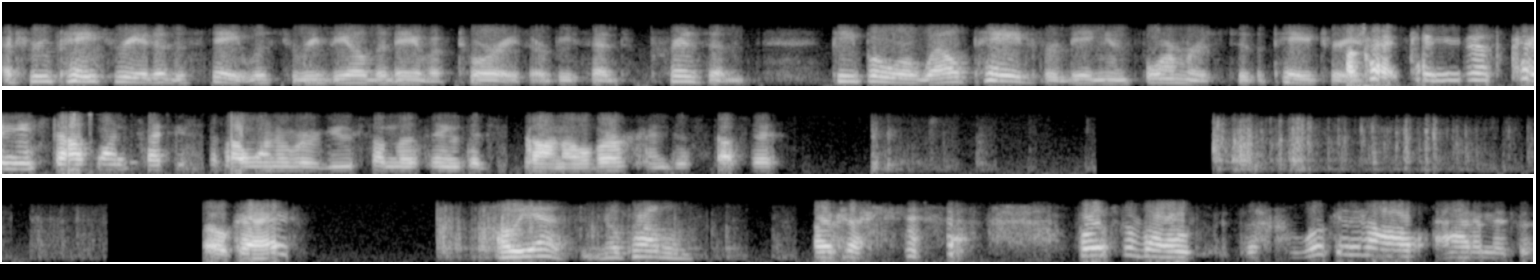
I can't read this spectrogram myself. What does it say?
A true patriot of the state was to reveal the name of Tories or be sent to prison. People were well paid for being informers to the patriots. Okay, can you just can you stop one second because I want to review some of the things that you've gone over and discuss it? Okay. Oh yes, no problem. Okay. First of all, look at how adamant the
